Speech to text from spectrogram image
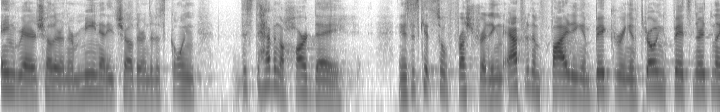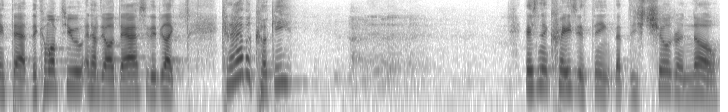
angry at each other and they're mean at each other and they're just going, just having a hard day. And it just gets so frustrating. And after them fighting and bickering and throwing fits and everything like that, they come up to you and have the audacity. They'd be like, Can I have a cookie? Isn't it crazy to think that these children know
